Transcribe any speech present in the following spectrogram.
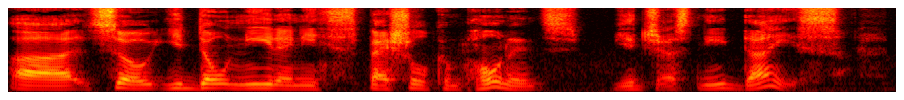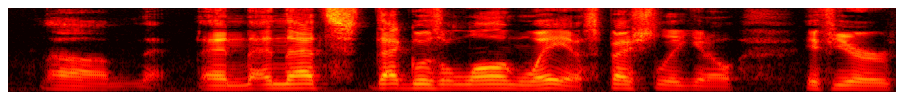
Uh, so you don't need any special components. You just need dice. Um, and and that's that goes a long way, especially you know if you're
